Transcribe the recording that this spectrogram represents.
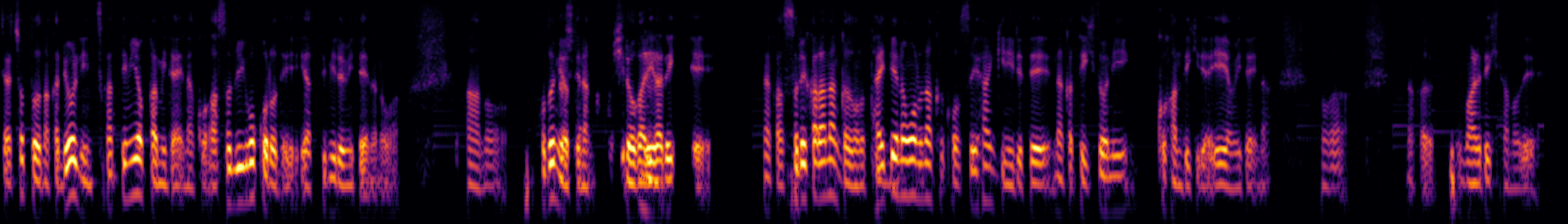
じゃあちょっとなんか料理に使ってみようかみたいな、こう遊び心でやってみるみたいなのは、あの、ことによってなんか広がりができて、なんかそれからなんかこの大抵のものなんかこう炊飯器に入れて、なんか適当にご飯できりゃええよみたいなのが、なんか生まれてきたので、なん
